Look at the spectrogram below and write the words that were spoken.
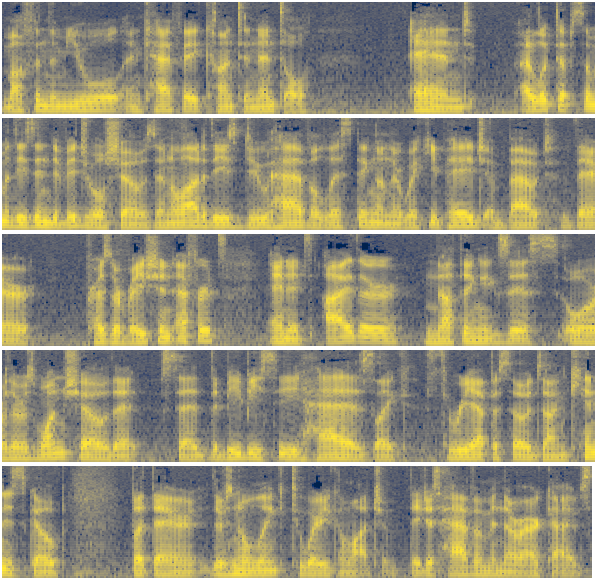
Muffin the Mule, and Cafe Continental. And I looked up some of these individual shows, and a lot of these do have a listing on their wiki page about their preservation efforts. And it's either nothing exists, or there was one show that said the BBC has like three episodes on Kinescope, but there there's no link to where you can watch them. They just have them in their archives.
